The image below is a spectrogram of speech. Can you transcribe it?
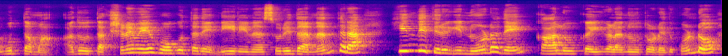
ಉತ್ತಮ. ಅದು ತಕ್ಷಣವೇ ಹೋಗುತ್ತದೆ. ನೀರಿನ ಸುರಿದ ನಂತರ ಹಿಂದೆ ತಿರುಗಿ ನೋಡದೆ ಕಾಲು ಕೈಗಳನ್ನು ತೊಡೆದುಕೊಂಡು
